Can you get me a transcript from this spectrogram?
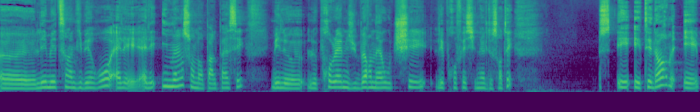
euh, les médecins libéraux, elle est, elle est immense, on n'en parle pas assez. Mais le, le problème du burn-out chez les professionnels de santé est, est énorme et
